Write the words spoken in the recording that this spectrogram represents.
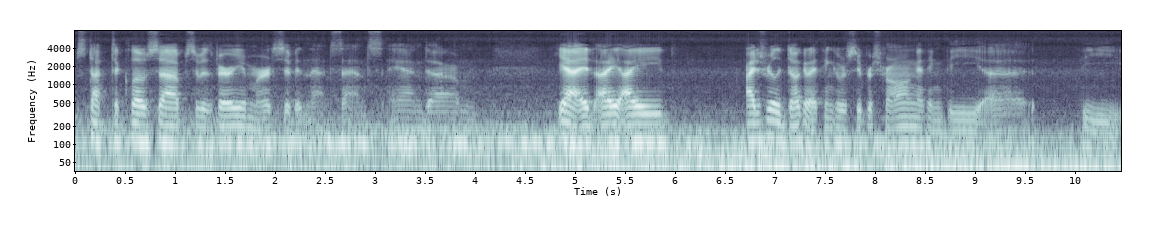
stuck to close-ups. It was very immersive in that sense, and um, yeah, it, I I I just really dug it. I think it was super strong. I think the uh, the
